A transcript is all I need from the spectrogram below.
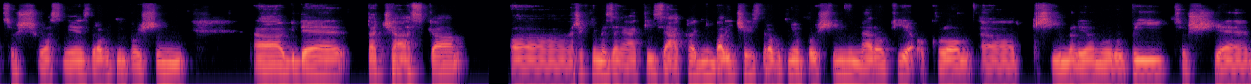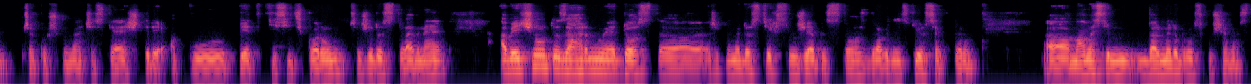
což vlastně je zdravotní pojištění, kde ta částka řekněme, za nějaký základní balíček zdravotního pojištění na rok je okolo 3 milionů rupí, což je přepočtu na české 4,5-5 tisíc korun, což je dost levné. A většinou to zahrnuje dost, řekněme, dost těch služeb z toho zdravotnického sektoru. Máme s tím velmi dobrou zkušenost.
